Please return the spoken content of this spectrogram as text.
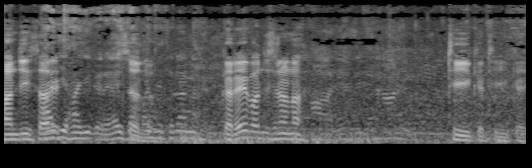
ਹਾਂਜੀ ਸਾਰੇ? ਹਾਂਜੀ ਕਰਿਆ ਇਸ। ਸੰਬੰਧ ਸਰਾਣਾ ਕਰੇ ਪੰਜ ਸਰਾਣਾ ਠੀਕ ਹੈ ਠੀਕ ਹੈ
